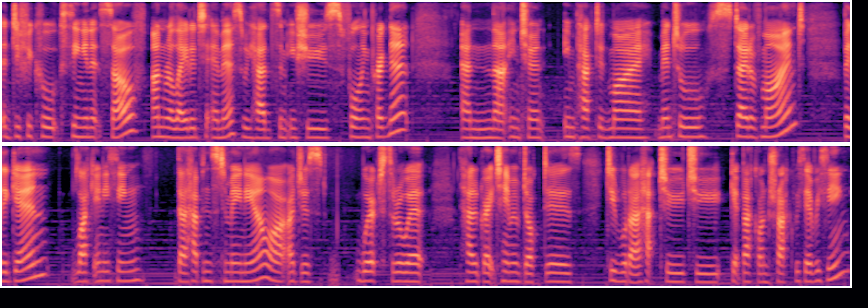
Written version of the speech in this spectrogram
a difficult thing in itself, unrelated to MS. We had some issues falling pregnant, and that in turn impacted my mental state of mind. But again, like anything that happens to me now, I, I just worked through it, had a great team of doctors, did what I had to to get back on track with everything.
